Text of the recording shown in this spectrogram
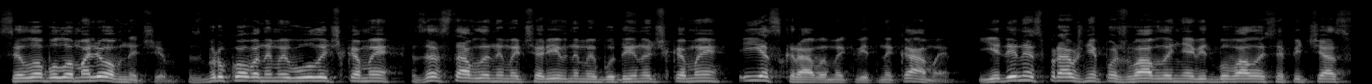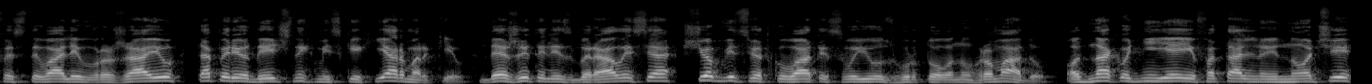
Село було мальовничим, з брукованими вуличками, заставленими чарівними будиночками і яскравими квітниками. Єдине справжнє пожвавлення відбувалося під час фестивалів врожаю та періодичних міських ярмарків, де жителі збиралися, щоб відсвяткувати свою згуртовану громаду. Однак однієї фатальної ночі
